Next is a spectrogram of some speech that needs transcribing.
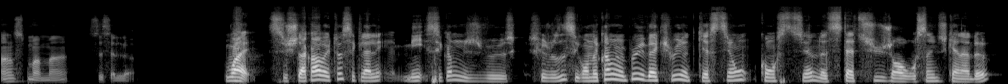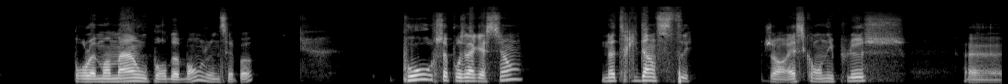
en ce moment, c'est celle-là. Ouais, si je suis d'accord avec toi, c'est que la ligne. Mais c'est comme je veux. Ce que je veux dire, c'est qu'on a comme un peu évacué notre question constitutionnelle, notre statut, genre au sein du Canada. Pour le moment ou pour de bon, je ne sais pas. pour se poser la question, notre identité. Genre, est-ce qu'on est plus euh,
